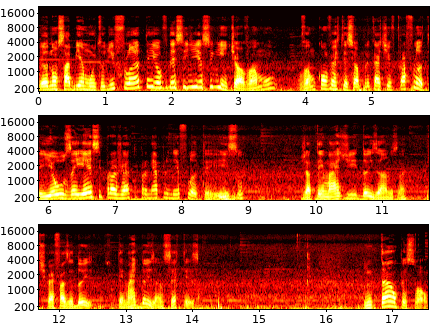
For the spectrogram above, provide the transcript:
eu não sabia muito de Flutter e eu decidi o seguinte, ó, vamos vamos converter seu aplicativo para Flutter. E eu usei esse projeto para me aprender Flutter. Isso já tem mais de dois anos, né? Acho que vai fazer dois, tem mais de dois anos, certeza. Então, pessoal,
